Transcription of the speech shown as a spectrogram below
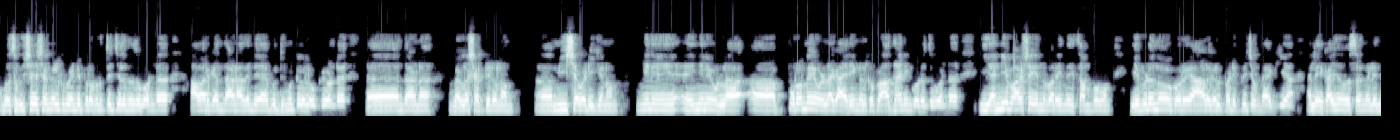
അപ്പൊ സുവിശേഷങ്ങൾക്ക് വേണ്ടി പ്രവർത്തിച്ചിരുന്നത് കൊണ്ട് അവർക്ക് എന്താണ് അതിന്റെ ബുദ്ധിമുട്ടുകളൊക്കെ ഉണ്ട്. എന്താണ് വെള്ള ഷർട്ടിടണം മീശ വടിക്കണം ഇങ്ങനെ ഇങ്ങനെയുള്ള പുറമേയുള്ള കാര്യങ്ങൾക്ക് പ്രാധാന്യം കൊടുത്തുകൊണ്ട് ഈ അന്യഭാഷ എന്ന് പറയുന്ന ഈ സംഭവം എവിടുന്നോ കുറെ ആളുകൾ പഠിപ്പിച്ചുണ്ടാക്കിയ അല്ലെ കഴിഞ്ഞ ദിവസങ്ങളിൽ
